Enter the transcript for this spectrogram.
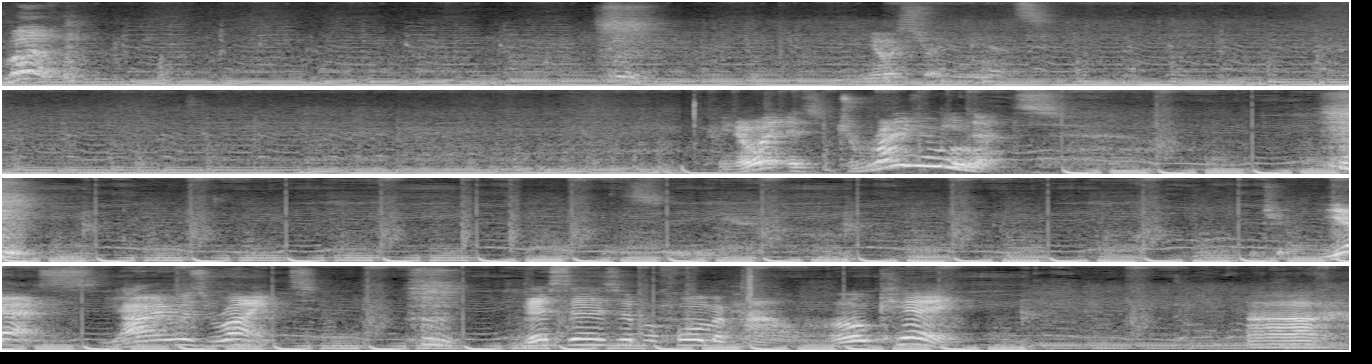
Whoa! You know what's driving me nuts? You know what? It's driving me nuts. Yes, I was right. this is a Performapal. Okay. Uh.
